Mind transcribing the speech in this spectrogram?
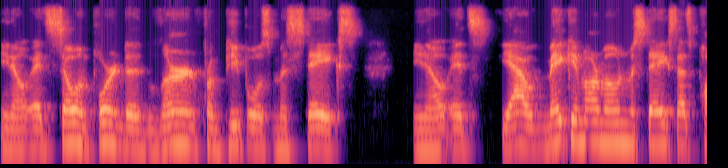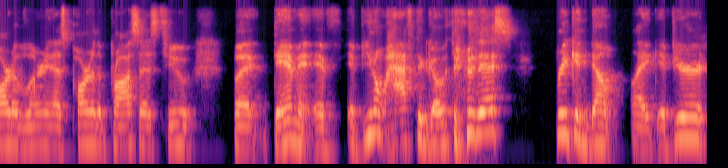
you know it's so important to learn from people's mistakes you know it's yeah making our own mistakes that's part of learning that's part of the process too. But damn it if if you don't have to go through this freaking don't. Like if you're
